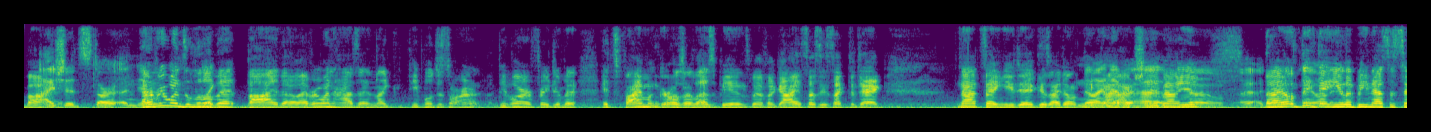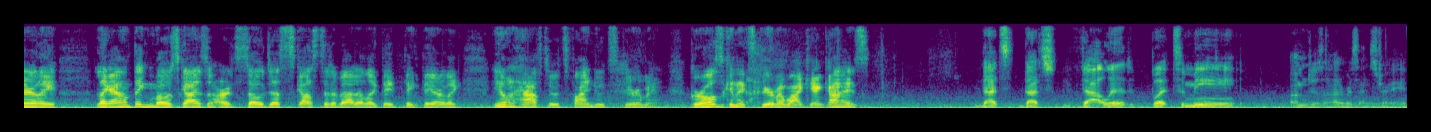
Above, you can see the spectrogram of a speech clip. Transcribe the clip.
bi. I should start a new. Everyone's a little like, bit bi though. Everyone has it, and like people just aren't. People are afraid to admit it. It's fine when girls are lesbians, but if a guy says he sucked a dick, not saying you did because I don't No, think I that actually have. about you. No, I, I But I don't think that you would be necessarily like I don't think most guys aren't so disgusted about it like they think they are. Like you don't have to. It's fine to experiment. Girls can experiment. Why can't guys? That's that's valid, but to me, I'm just 100 percent straight.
